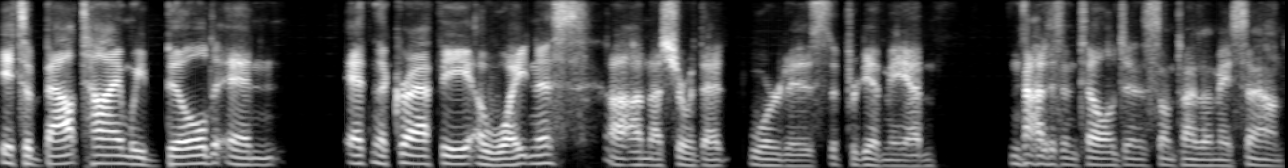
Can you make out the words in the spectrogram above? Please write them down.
It's about time we build an ethnography of whiteness. Uh, I'm not sure what that word is. Forgive me. I'm not as intelligent as sometimes I may sound.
